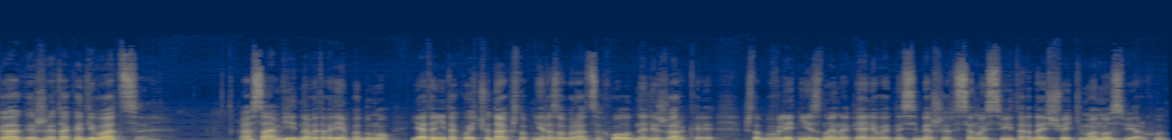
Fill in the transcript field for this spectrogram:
как же так одеваться?» А сам, видно, в это время подумал, я-то не такой чудак, чтоб не разобраться, холодно ли, жарко ли, чтобы в летний зной напяливать на себя шерстяной свитер, да еще и кимоно сверху.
